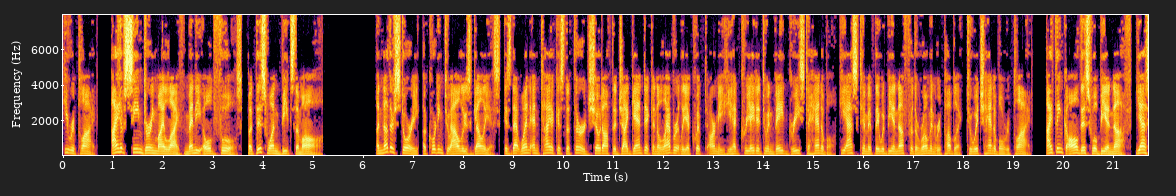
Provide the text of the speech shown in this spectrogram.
He replied, I have seen during my life many old fools, but this one beats them all. Another story, according to Aulus Gellius, is that when Antiochus III showed off the gigantic and elaborately equipped army he had created to invade Greece to Hannibal, he asked him if they would be enough for the Roman Republic, to which Hannibal replied, I think all this will be enough, yes,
